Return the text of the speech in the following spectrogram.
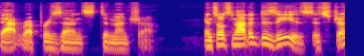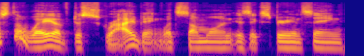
that represents dementia. And so it's not a disease, it's just a way of describing what someone is experiencing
